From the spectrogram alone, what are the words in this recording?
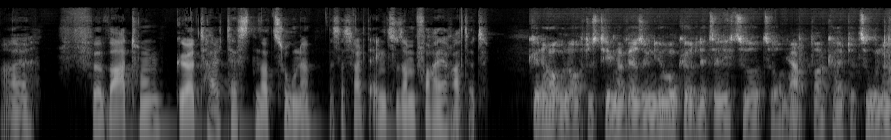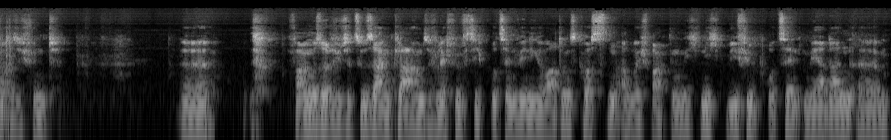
Weil für Wartung gehört halt Testen dazu, ne? Das ist halt eng zusammen verheiratet. Genau, und auch das Thema Versionierung gehört letztendlich zur, zur ja. Wartbarkeit dazu, ne? Also ich finde, äh, vor allem muss man natürlich dazu sagen, klar haben sie vielleicht 50 Prozent weniger Wartungskosten, aber ich frage mich nicht, wie viel Prozent mehr dann ähm,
